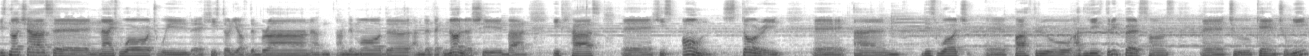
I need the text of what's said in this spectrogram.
It's not just a nice watch with a history of the brand and, and the model and the technology, but it has uh, his own story and this watch uh, passed through at least three persons uh, to came to me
